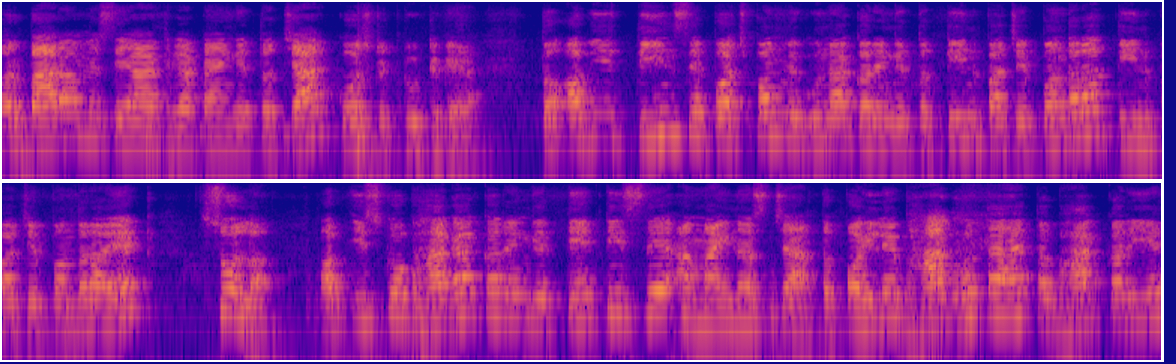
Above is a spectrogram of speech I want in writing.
और बारह में से आठ घटाएँगे तो चार कोष्ट टूट गया। तो अब ये तीन से पचपन में गुना करेंगे तो तीन पाँचे पंद्रह, तीन पाँचे पंद्रह एक सोलह। अब इसको भागा करेंगे तैतीस से और माइनस चार। तो पहले भाग होता है तो भाग करिए।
